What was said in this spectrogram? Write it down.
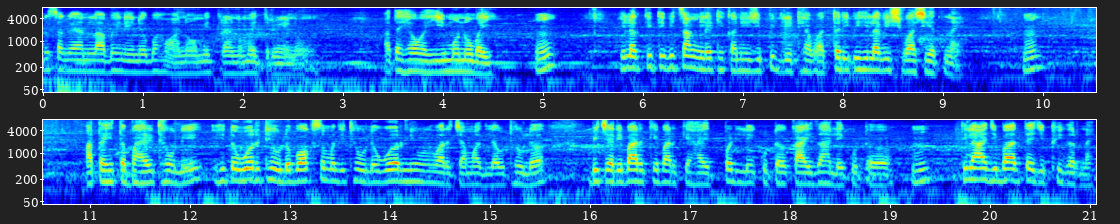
तर सगळ्यांना बहिणीनो भावानो मित्रांनो मैत्रिणीनो आता ह्या ही मनोबाई हिला किती बी चांगल्या ठिकाणी हिची पिल्ली ठेवा तरी बी हिला विश्वास येत नाही आता हिथं बाहेर ठेवली हिथं वर ठेवलं बॉक्समध्ये ठेवलं वर नेऊन वरच्या मजल्यावर ठेवलं. बिचारी बारके बारके आहेत पडले कुठं काय झाले कुठं तिला अजिबात त्याची फिगर नाही.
